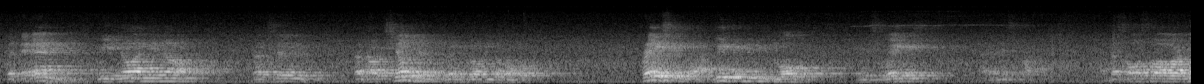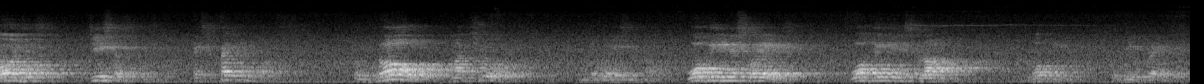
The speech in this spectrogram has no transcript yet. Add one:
At the end, we know and we know that uh, our children and growing the Lord. Praising God, giving Him glory in His ways and in His life. And that's also our Lord Jesus is expecting us to grow mature in the ways of God. Walking in His ways, walking in His love, walking to be praised.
